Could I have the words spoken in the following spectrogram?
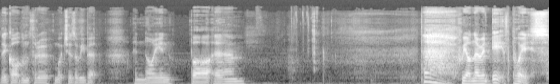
that got them through, which is a wee bit annoying. But um, we are now in 8th place.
